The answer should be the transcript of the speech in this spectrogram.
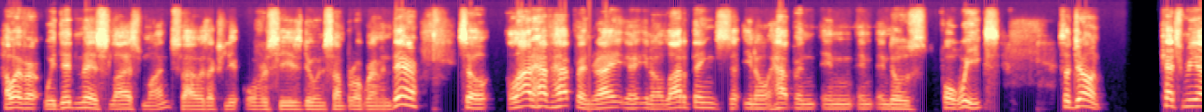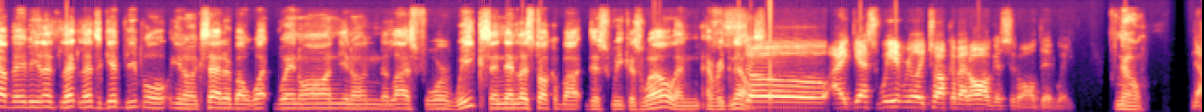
however, we did miss last month, so I was actually overseas doing some programming there. So a lot have happened, right? You know, a lot of things, you know, happened in in, in those four weeks. So, John, catch me up, baby. Let's let let's get people, you know, excited about what went on, you know, in the last four weeks, and then let's talk about this week as well and everything else. So I guess we didn't really talk about August at all, did we? no. No.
